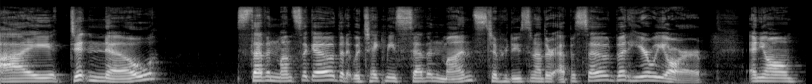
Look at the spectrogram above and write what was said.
I didn't know seven months ago that it would take me seven months to produce another episode, but here we are. And y'all,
